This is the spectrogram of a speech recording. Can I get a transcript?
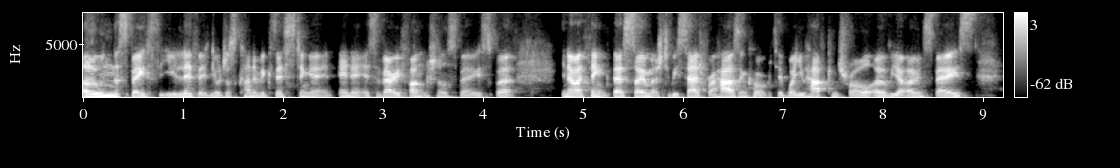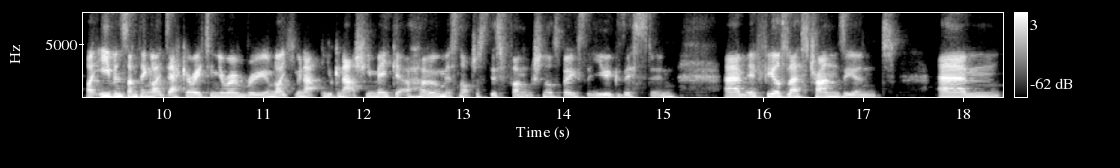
own the space that you live in. You're just kind of existing in, in it. It's a very functional space. But you know i think there's so much to be said for a housing cooperative where you have control over your own space. Like even something like decorating your own room like you can you can actually make it a home. It's not just this functional space that you exist in. Um it feels less transient. Um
